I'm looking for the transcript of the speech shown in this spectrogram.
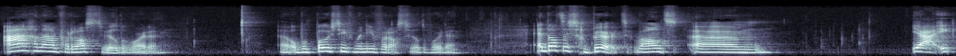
aangenaam verrast wilde worden. Op een positieve manier verrast wilde worden. En dat is gebeurd. Want um, ja, ik,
